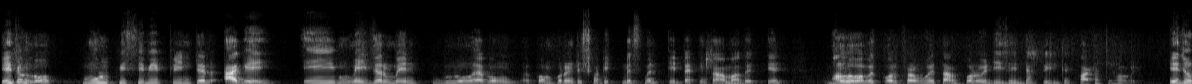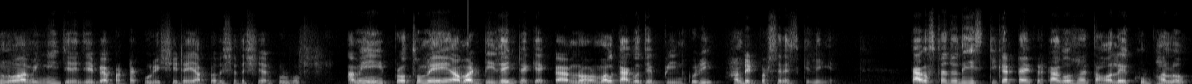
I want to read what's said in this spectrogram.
এই জন্য মূল পিসিবি প্রিন্টের আগেই এই মেজারমেন্টগুলো এবং কম্পোনেন্টের সঠিক প্লেসমেন্ট এটা কিন্তু আমাদেরকে ভালোভাবে কনফার্ম হয়ে তারপর ওই ডিজাইনটা প্রিন্টে পাঠাতে হবে। এই জন্য আমি নিজে যে ব্যাপারটা করি, সেটাই আপনাদের সাথে শেয়ার করব। আমি প্রথমে আমার ডিজাইনটাকে একটা নর্মাল কাগজে প্রিন্ট করি হান্ড্রেড পার্সেন্ট স্কেলিংয়ে কাগজটা যদি স্টিকার টাইপের কাগজ হয়, তাহলে খুব ভালো।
